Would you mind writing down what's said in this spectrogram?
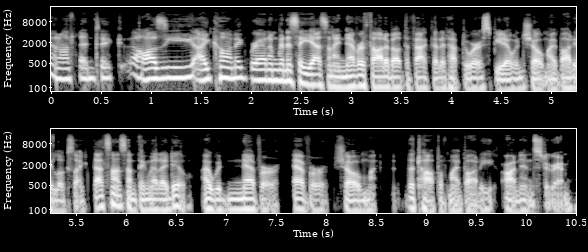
an authentic Aussie iconic brand. I'm going to say yes. And I never thought about the fact that I'd have to wear a Speedo and show what my body looks like. That's not something that I do. I would never, ever show my, the top of my body on Instagram.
